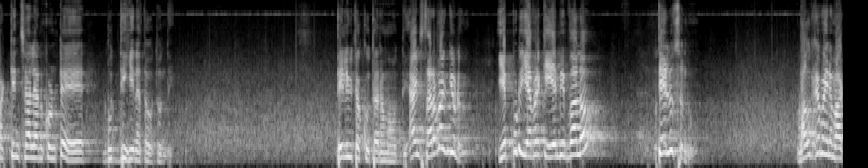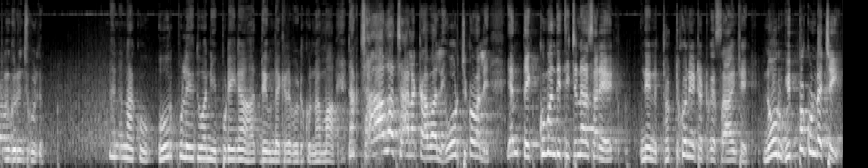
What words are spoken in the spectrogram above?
పట్టించాలి అనుకుంటే బుద్ధిహీనత అవుతుంది. తెలివి తక్కువతనం అవుద్ది. ఆయన సర్వజ్ఞుడు. ఎప్పుడు ఎవరికి ఏమి ఇవ్వాలో తెలుసును. భౌతికమైన వాటిని గురించి కూడా నాన్న నాకు ఓర్పు లేదు అని ఎప్పుడైనా దేవుని దగ్గర వేడుకున్నామా? నాకు చాలా చాలా కావాలి ఓర్చుకోవాలి. ఎంత ఎక్కువ మంది తిట్టినా సరే నేను తట్టుకునేటట్టుగా సహాయం చేయి. నోరు విప్పకుండా చెయ్యి.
